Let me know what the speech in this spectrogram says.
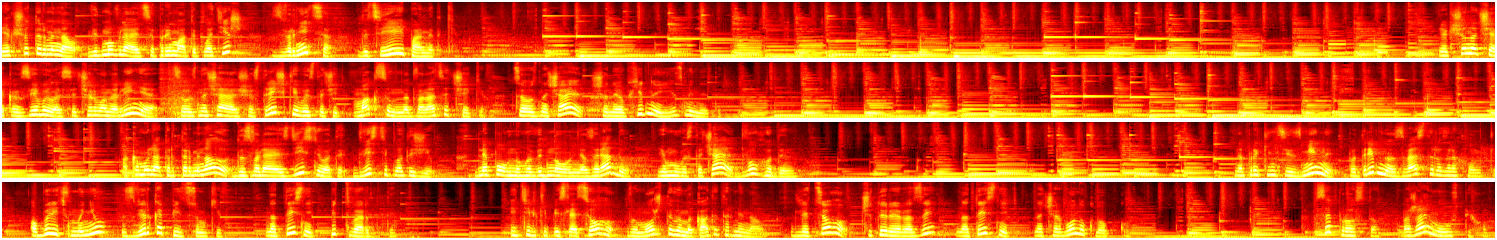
Якщо термінал відмовляється приймати платіж, зверніться до цієї пам'ятки. Якщо на чеках з'явилася червона лінія, це означає, що стрічки вистачить максимум на 12 чеків. Це означає, що необхідно її змінити. Акумулятор терміналу дозволяє здійснювати 200 платежів. Для повного відновлення заряду йому вистачає 2 годин. Наприкінці зміни потрібно звести розрахунки. Оберіть в меню Звірка підсумків. Натисніть Підтвердити. І тільки після цього ви можете вимикати термінал. Для цього 4 рази натисніть на червону кнопку. Все просто. Бажаємо успіху!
